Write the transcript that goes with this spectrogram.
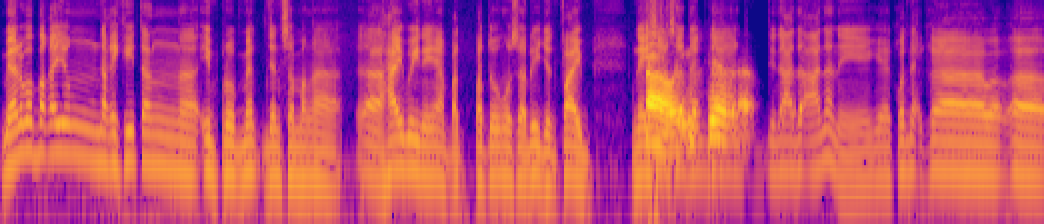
Meron ba ba kayong nakikitang ah, improvement dyan sa mga ah, highway na yan pat- patungo sa Region 5 isa Ah, sa yes, dal- na dinadaanan eh. Kung ka, ah,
